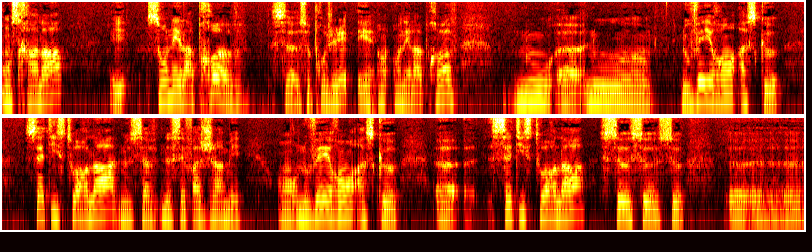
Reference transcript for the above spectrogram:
on sera là, et c'en est la preuve, ce, ce projet, et on est la preuve, nous, euh, nous, nous veillerons à ce que cette histoire-là ne, s'efface jamais. On, nous veillerons à ce que euh, cette histoire-là, ce, ce, ce, euh,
